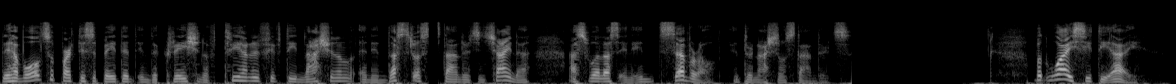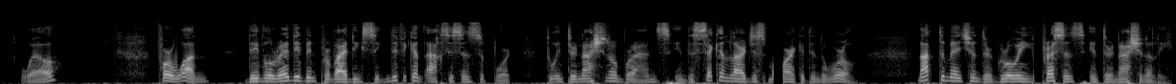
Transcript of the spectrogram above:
They have also participated in the creation of 350 national and industrial standards in China, as well as in, in several international standards. But why CTI? Well, for one, they've already been providing significant access and support to international brands in the second largest market in the world, not to mention their growing presence internationally.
